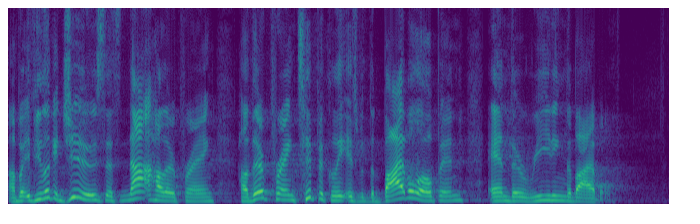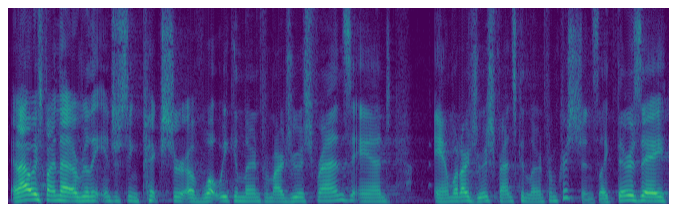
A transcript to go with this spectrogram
Uh, but if you look at Jews, that's not how they're praying. How they're praying typically is with the Bible open and they're reading the Bible. And I always find that a really interesting picture of what we can learn from our Jewish friends and, and what our Jewish friends can learn from Christians. Like there's a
